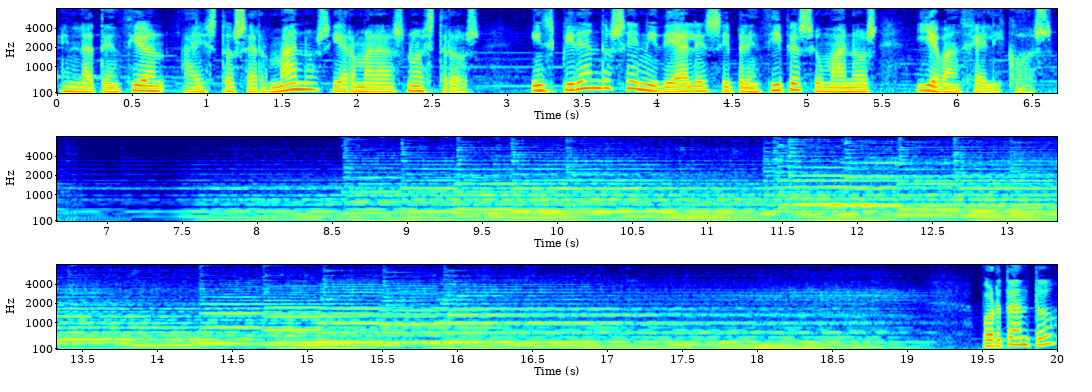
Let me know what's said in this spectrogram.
en la atención a estos hermanos y hermanas nuestros, inspirándose en ideales y principios humanos y evangélicos. Por tanto,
